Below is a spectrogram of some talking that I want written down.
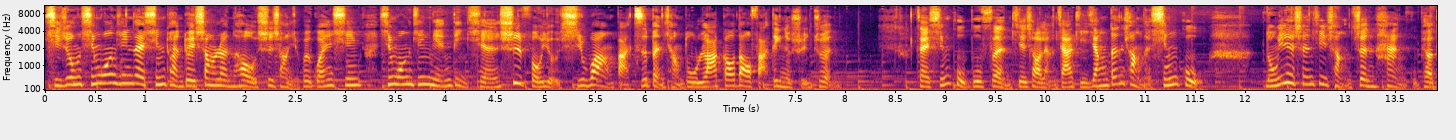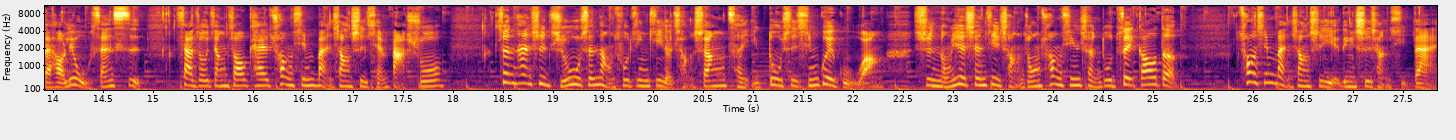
其中，星光金在新团队上任后，市场也会关心星光金年底前是否有希望把资本强度拉高到法定的水准。在新股部分，介绍两家即将登场的新股：农业生技厂震撼股票代号六五三四，下周将召开创新版上市前法说。震撼是植物生长促进剂的厂商，曾一度是新贵股王，是农业生技厂中创新程度最高的。创新版上市也令市场期待。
